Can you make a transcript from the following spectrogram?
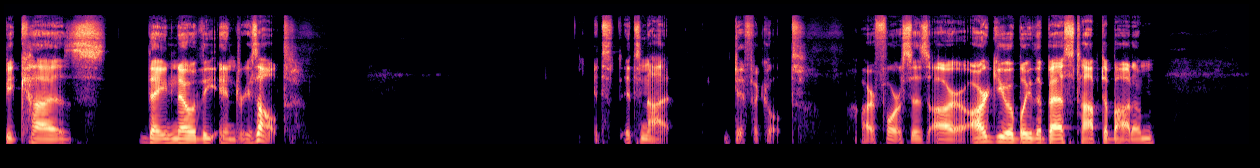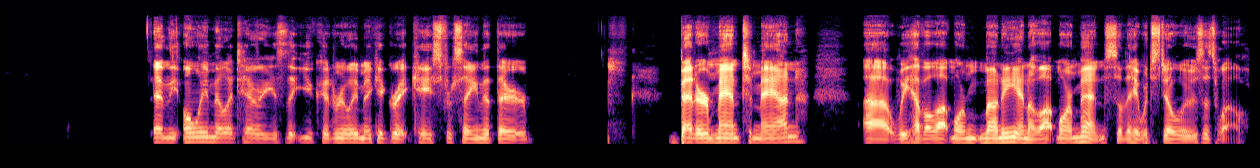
because they know the end result. It's it's not difficult. Our forces are arguably the best top to bottom. And the only militaries that you could really make a great case for saying that they're better man to man uh, we have a lot more money and a lot more men, so they would still lose as well.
